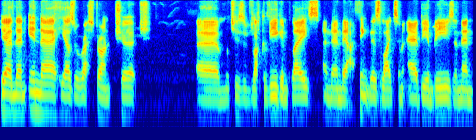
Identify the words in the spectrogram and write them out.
Yeah, and then in there he has a restaurant, church, um, which is like a vegan place, and then there, I think there's like some Airbnbs, and then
